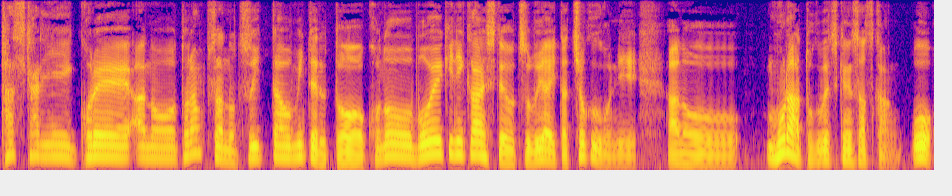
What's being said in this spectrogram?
確かに、これ、あの、トランプさんのツイッターを見てると、この貿易に関してをつぶやいた直後に、あの、モラー特別検察官を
